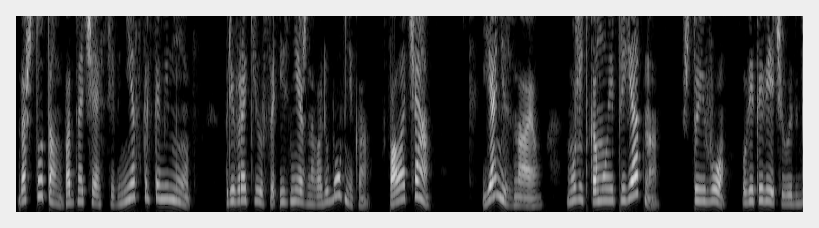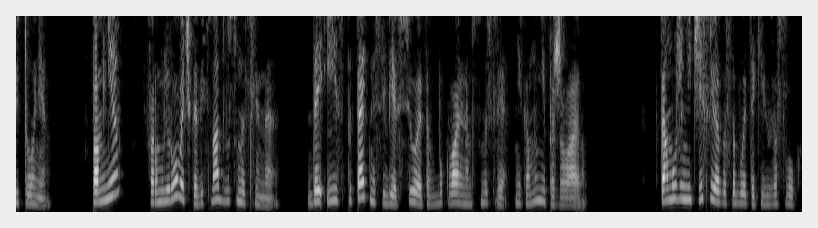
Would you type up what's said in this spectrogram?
да что там в одночасье, в несколько минут превратился из нежного любовника в палача. Я не знаю, может кому и приятно, что его увековечивают в бетоне. По мне, формулировочка весьма двусмысленная. Да и испытать на себе все это в буквальном смысле никому не пожелаю. К тому же не числю я за собой таких заслуг,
